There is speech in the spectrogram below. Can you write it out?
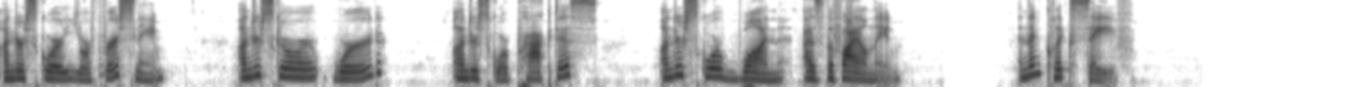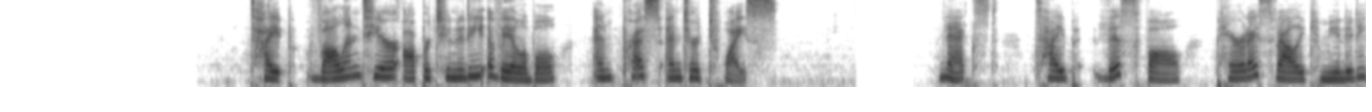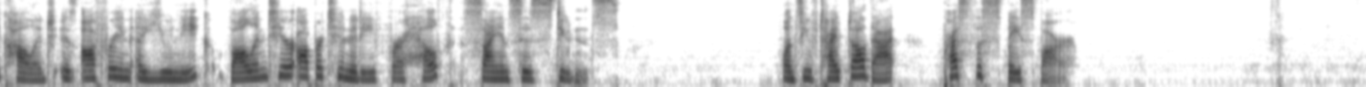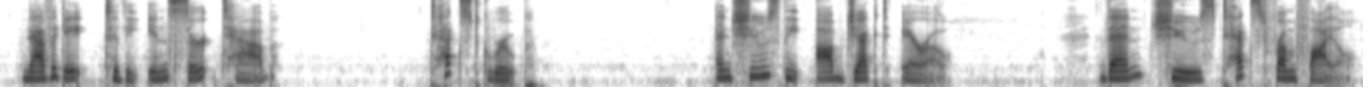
underscore your first name, underscore word, underscore practice, underscore one as the file name, and then click Save. Type Volunteer Opportunity Available and press Enter twice. Next, type This fall, Paradise Valley Community College is offering a unique volunteer opportunity for health sciences students. Once you've typed all that, press the space bar. Navigate to the Insert tab, Text Group, and choose the Object arrow. Then choose Text from File.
